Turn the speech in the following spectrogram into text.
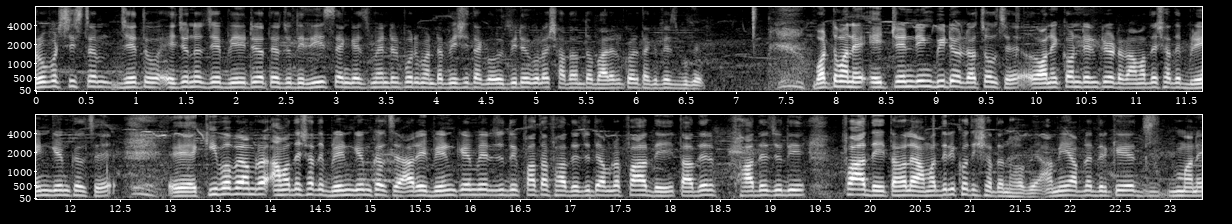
রোবট সিস্টেম যেহেতু এই জন্য যে ভিডিওতে যদি রিচ এঙ্গেজমেন্টের পরিমাণটা বেশি থাকে, ওই ভিডিওগুলো সাধারণত ভাইরাল করে থাকে ফেসবুকে বর্তমানে এই ট্রেন্ডিং ভিডিওটা চলছে, অনেক কন্টেন্ট ক্রিয়েটর আমাদের সাথে ব্রেন গেম খেলছে। কীভাবে আমরা আমাদের সাথে ব্রেন গেম খেলছে? আর এই ব্রেন গেমের যদি পাতা ফাঁদে যদি আমরা পা দিই, তাদের ফাঁদে যদি পা দেই, তাহলে আমাদেরই ক্ষতি সাধন হবে। আমি আপনাদেরকে মানে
